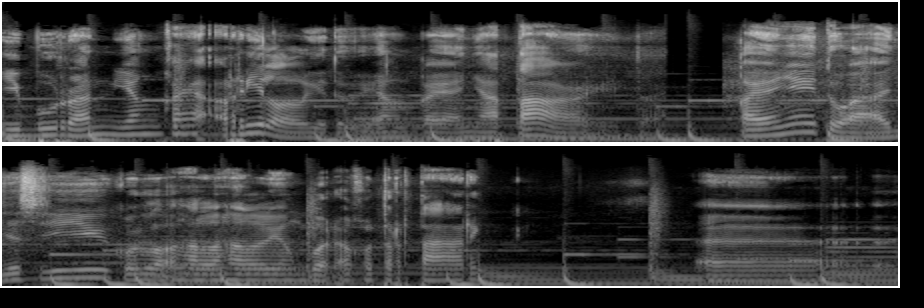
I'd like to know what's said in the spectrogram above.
hiburan yang kayak real gitu yang kayak nyata gitu. Kayaknya itu aja sih kalau hal-hal yang buat aku tertarik. Uh,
